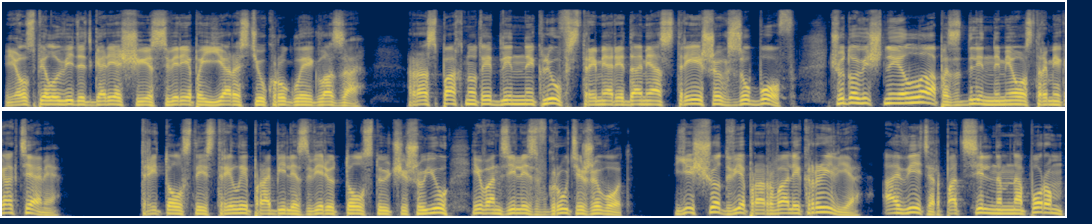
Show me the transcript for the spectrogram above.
Я успел увидеть горящие свирепой яростью круглые глаза распахнутый длинный клюв с тремя рядами острейших зубов, чудовищные лапы с длинными острыми когтями. Три толстые стрелы пробили зверю толстую чешую и вонзились в грудь и живот. Еще две прорвали крылья, а ветер под сильным напором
